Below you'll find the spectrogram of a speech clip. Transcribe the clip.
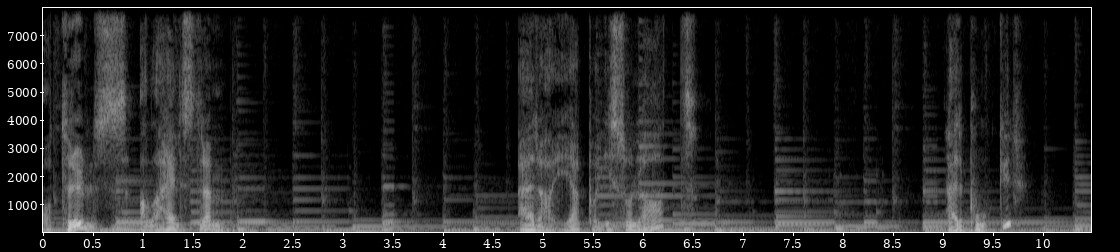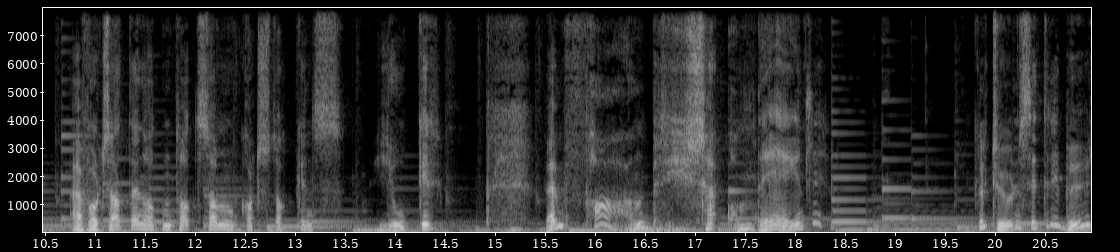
og Truls à la Hellstrøm. Er Raja på isolat? Herr Poker er fortsatt en hottentott som kortstokkens joker. Hvem faen bryr seg om det, egentlig? Kulturen sitter i bur.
